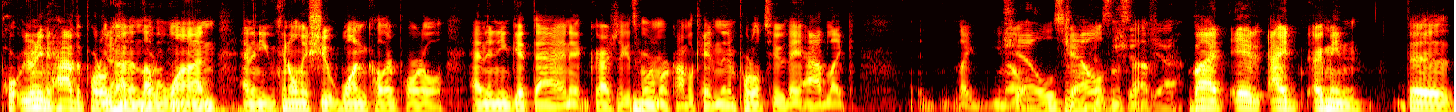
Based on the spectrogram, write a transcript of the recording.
por- you don't even have the portal gun in level portal gun, one, and then you can only shoot one colored portal, and then you get that, and it gradually gets Mm-hmm. more and more complicated. And then in Portal two, they add like like you know Gels and gels kinds and of shit, stuff. yeah. But it, I, I mean, the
